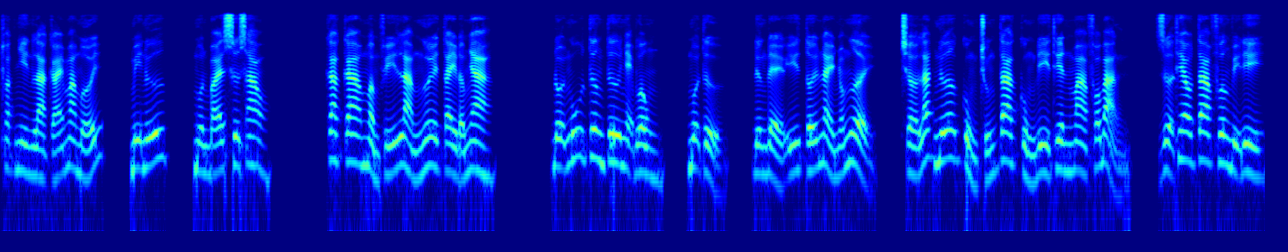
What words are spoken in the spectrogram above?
thoạt nhìn là cái ma mới, mỹ nữ, muốn bái sư sao. Ca ca mầm phí làm ngươi tay đấm nha. Đội ngũ tương tư nhẹ bông, muội tử, đừng để ý tới này nhóm người, chờ lát nữa cùng chúng ta cùng đi thiên ma phó bản, dựa theo ta phương vị đi,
